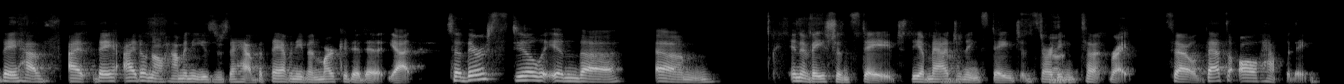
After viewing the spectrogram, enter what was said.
they have I, they i don't know how many users they have but they haven't even marketed it yet so they're still in the um, innovation stage the imagining stage and starting to right so that's all happening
